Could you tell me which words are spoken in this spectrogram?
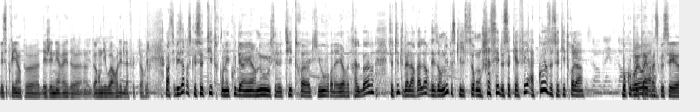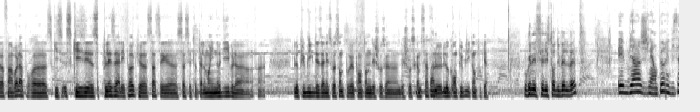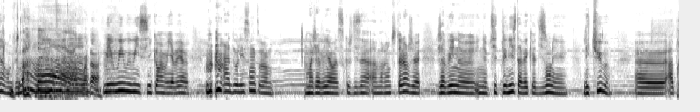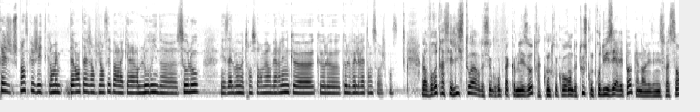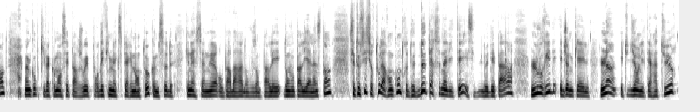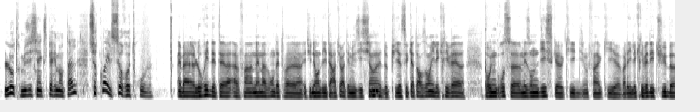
l'esprit un peu dégénéré de, de, Andy Warhol et de la Factory. Alors c'est bizarre parce que ce titre qu'on écoute derrière nous, c'est le titre qui ouvre d'ailleurs votre album. Ce titre va leur valeur des ennuis parce qu'ils seront chassés de ce café à cause de ce titre-là. Beaucoup plus oui, tard. Oui, parce que c'est, enfin voilà, pour euh, ce qui ce qui se plaisait à l'époque, ça c'est ça c'est totalement inaudible. Enfin, le public des années 60 pouvait pas entendre des choses des choses comme ça. Enfin, le, le grand public en tout cas. Vous connaissez l'histoire du Velvet? Eh bien, je l'ai un peu révisé avant de venir. Ah, voilà. Mais oui, oui, oui, si, quand même. Il y avait euh, adolescente. Euh, moi, j'avais euh, ce que je disais à Marion tout à l'heure. J'avais une, une petite playlist avec, euh, disons, les, les tubes. Euh, après, je pense que j'ai été quand même davantage influencée par la carrière de Lou Reed solo, les albums Transformer Berlin, que, le, Velvet en soi, je pense. Alors, vous retracez l'histoire de ce groupe pas comme les autres, à contre-courant de tout ce qu'on produisait à l'époque, hein, dans les années 60. Un groupe qui va commencer par jouer pour des films expérimentaux, comme ceux de Kenneth Sanger ou Barbara, dont vous, en parlez, dont vous parliez à l'instant. C'est aussi surtout la rencontre de deux personnalités, et c'est le départ, Lou Reed et John Cale. L'un étudiant en littérature, l'autre musicien expérimental. Sur quoi ils se retrouvent? Eh ben, Lou Reed était, enfin, même avant d'être euh, étudiant de littérature, était musicien. Mm. Et depuis ses 14 ans, il écrivait euh, pour une grosse euh, maison de disques qui, enfin, qui, voilà, il écrivait des tubes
